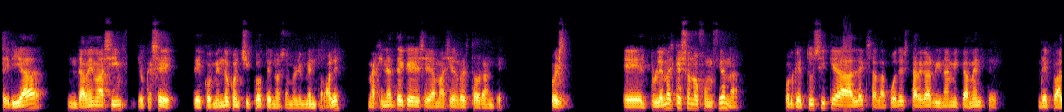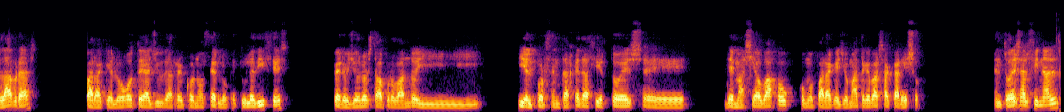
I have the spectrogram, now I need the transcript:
sería, dame más info, yo qué sé, de comiendo con chicote, no se me lo invento, ¿vale? Imagínate que se llama así el restaurante. Pues eh, el problema es que eso no funciona. Porque tú sí que a Alexa la puedes cargar dinámicamente de palabras para que luego te ayude a reconocer lo que tú le dices, pero yo lo he estado probando y, y el porcentaje de acierto es eh, demasiado bajo como para que yo me atreva a sacar eso. Entonces, al final...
